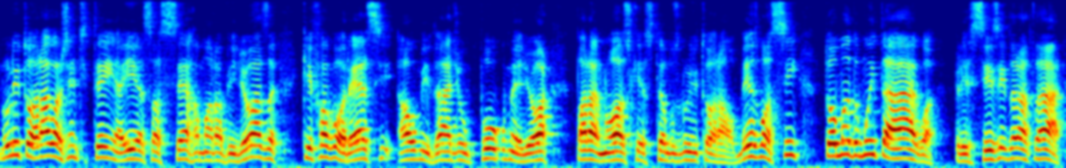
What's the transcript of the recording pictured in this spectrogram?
No litoral, a gente tem aí essa serra maravilhosa que favorece a umidade um pouco melhor para nós que estamos no litoral. Mesmo assim, tomando muita água, precisa hidratar.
